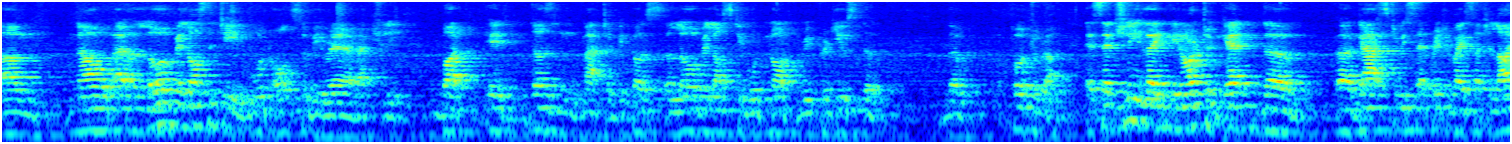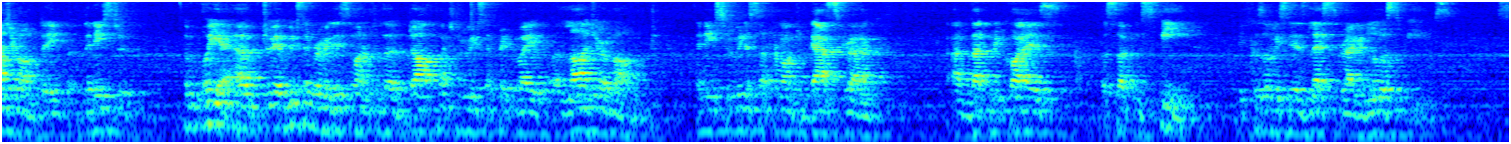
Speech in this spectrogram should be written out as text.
Um, now, a lower velocity would also be rare actually, but it doesn't matter because a lower velocity would not reproduce the, the photograph. Essentially, like in order to get the uh, gas to be separated by such a large amount, they, they needs to oh yeah, uh, to be separated by this one for the dark matter to be separated by a larger amount, there needs to be a certain amount of gas drag, and that requires a certain speed, because obviously there's less drag at lower speeds.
